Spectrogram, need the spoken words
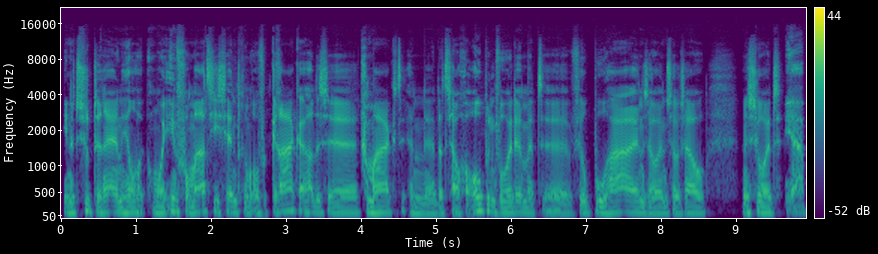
in het souterrain, een heel mooi informatiecentrum over kraken hadden ze gemaakt. En uh, dat zou geopend worden met uh, veel poeha en zo. En zo zou een soort ja,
